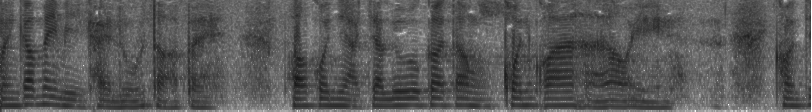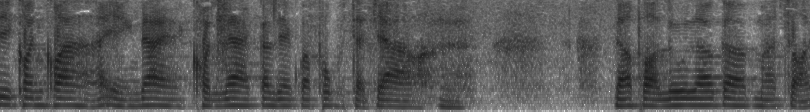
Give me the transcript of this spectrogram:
มันก็ไม่มีใครรู้ต่อไป พอคนอยากจะรู้ก็ต้องค้นคว้าหาเอาเอง คนที่ค้นคว้าหาเองได้ คนแรกก็เรียกว่าพระพุทธเจ้า แล้วพอรู้แล้วก็มาสอน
